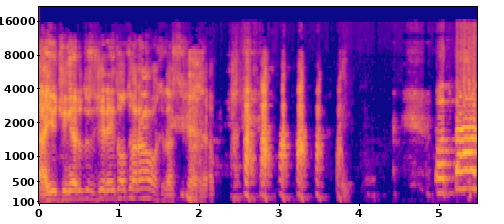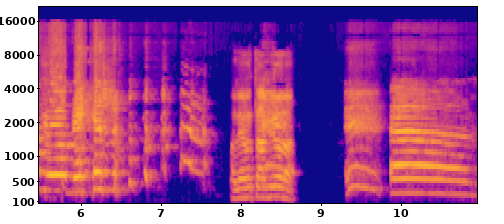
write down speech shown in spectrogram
Tá aí o dinheiro do direito autoral aqui da Otávio, beijo. Valeu, Otávio. Uh,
